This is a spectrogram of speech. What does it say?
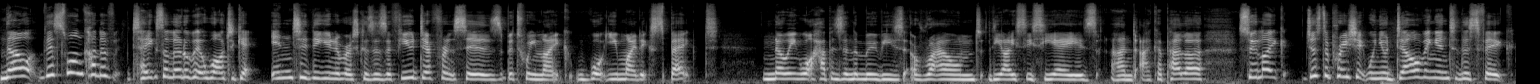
Now, this one kind of takes a little bit of while to get into the universe because there's a few differences between like what you might expect knowing what happens in the movies around the ICCAs and a cappella. So, like, just appreciate when you're delving into this fic,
